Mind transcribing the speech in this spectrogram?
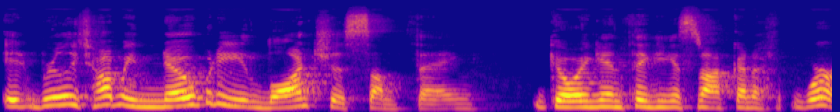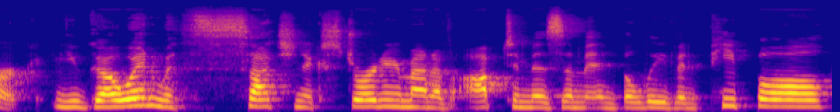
it really taught me nobody launches something going in thinking it's not going to work. You go in with such an extraordinary amount of optimism and believe in people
